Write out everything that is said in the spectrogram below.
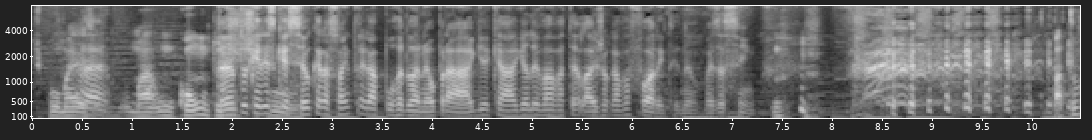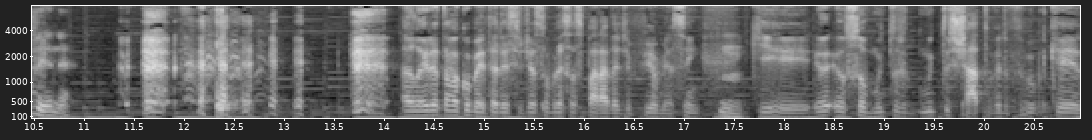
Tipo, uma, é. uma, um conto. Tanto de, que ele tipo... esqueceu que era só entregar a porra do anel pra águia, que a águia levava até lá e jogava fora, entendeu? Mas assim. pra tu ver, né? A Loira tava comentando esse dia sobre essas paradas de filme, assim, hum. que eu, eu, sou muito, muito chato vendo filme, porque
